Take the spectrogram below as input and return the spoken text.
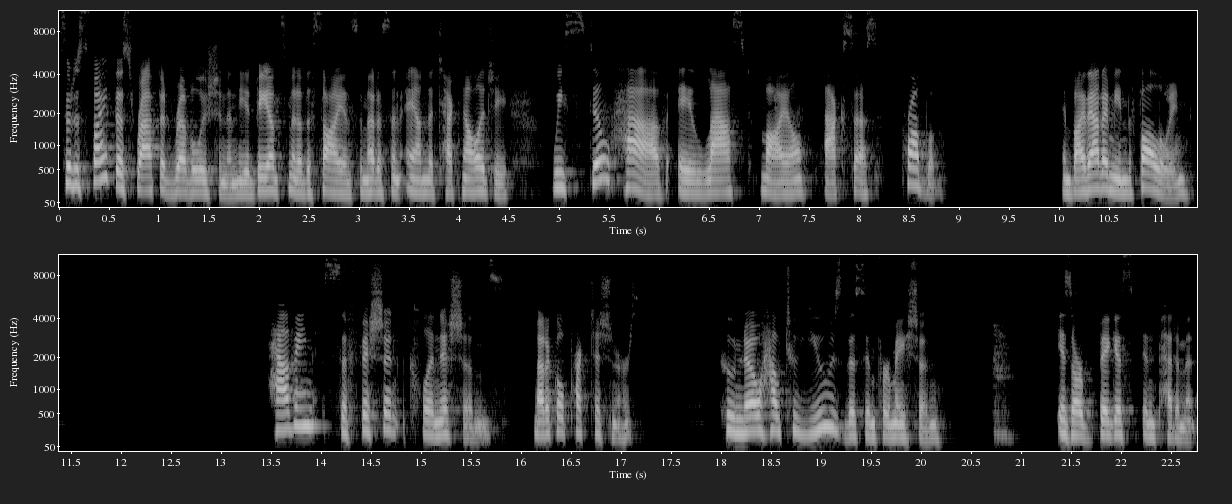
So, despite this rapid revolution in the advancement of the science, the medicine, and the technology, we still have a last mile access problem. And by that I mean the following having sufficient clinicians, medical practitioners, who know how to use this information is our biggest impediment.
